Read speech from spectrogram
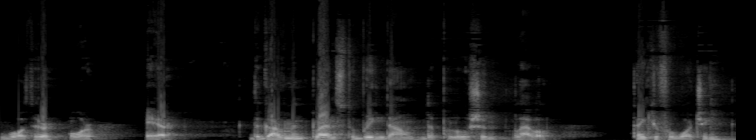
water or air. The government plans to bring down the pollution level. Thank you for watching.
